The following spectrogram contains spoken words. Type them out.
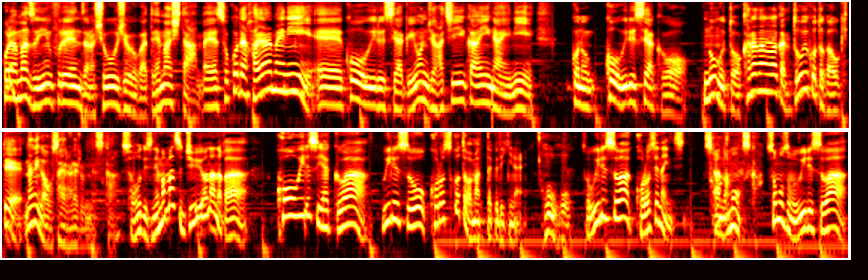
これはまずインフルエンザの症状が出ました、えー、そこで早めに、えー、抗ウイルス薬48時間以内にこの抗ウイルス薬を飲むと体の中でどういうことが起きて何が抑えられるんですか？そうですね、まあ、まず重要なのが抗ウイルス薬はウイルスを殺すことは全くできない。ほうほう。そうウイルスは殺せないんです。そうなんですか。そもそもウイルスは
